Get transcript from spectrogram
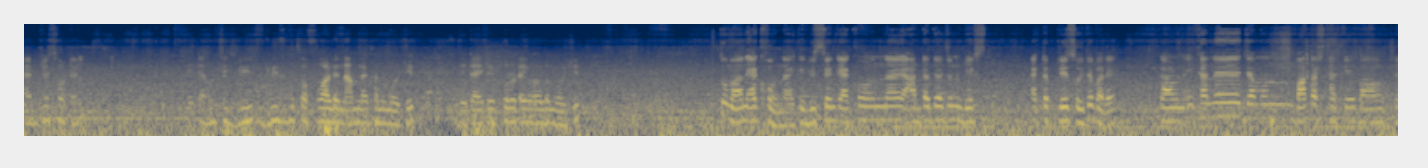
অ্যাড্রেস হোটেল। এটা হচ্ছে গ্রিজ বুক অফ ওয়ার্ল্ডের নাম লেখানো মসজিদ, যেটা এটা পুরোটাই হলো মসজিদ। বর্তমান এখন, আর কি রিসেন্ট এখন আড্ডা দেওয়ার জন্য বেস্ট একটা প্লেস হইতে পারে। কারণ এখানে যেমন বাতাস থাকে বা হচ্ছে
